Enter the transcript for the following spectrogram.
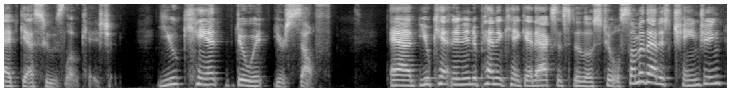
at guess whose location. You can't do it yourself. And you can't, an independent can't get access to those tools. Some of that is changing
